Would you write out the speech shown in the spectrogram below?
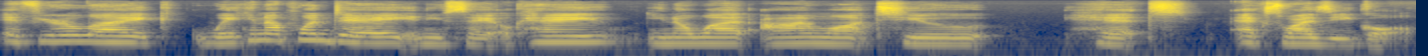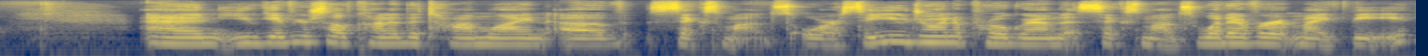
if you're like waking up one day and you say, okay, you know what, I want to hit XYZ goal. And you give yourself kind of the timeline of six months, or say you join a program that's six months, whatever it might be.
